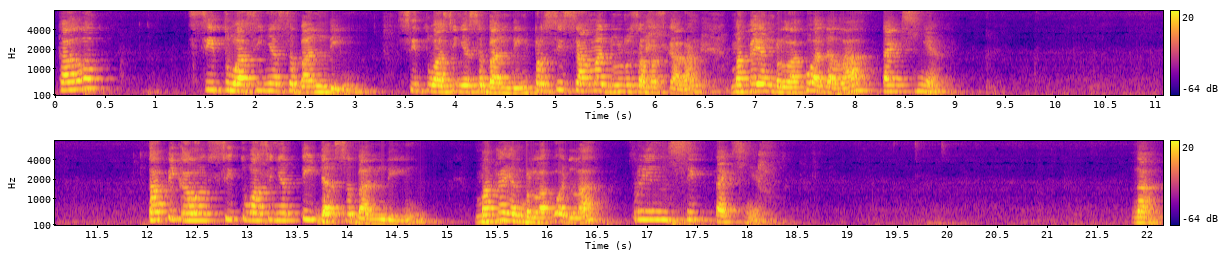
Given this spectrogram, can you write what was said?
Kalau situasinya sebanding, situasinya sebanding, persis sama dulu sama sekarang, maka yang berlaku adalah teksnya. Tapi kalau situasinya tidak sebanding, maka yang berlaku adalah prinsip teksnya. Nah,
